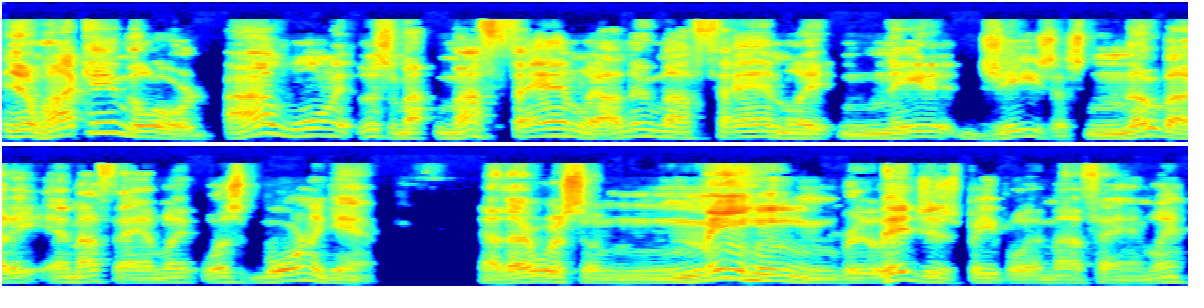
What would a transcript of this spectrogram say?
you know, when I came to the Lord, I wanted, listen, my, my family, I knew my family needed Jesus. Nobody in my family was born again. Now, there were some mean religious people in my family,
